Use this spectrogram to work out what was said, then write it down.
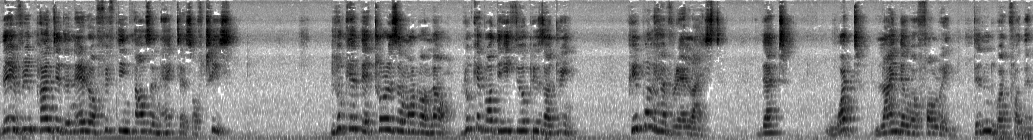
They've replanted an area of 15,000 hectares of trees. Look at their tourism model now. Look at what the Ethiopians are doing people have realized that what line they were following didn't work for them.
